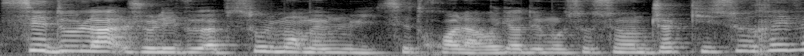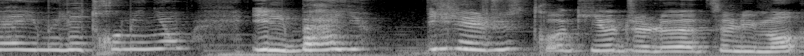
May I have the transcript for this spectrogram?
Ces deux-là, je les veux absolument, même lui, ces trois-là, regardez-moi, c'est un Jack qui se réveille, mais il est trop mignon, il baille, il est juste trop cute, je le absolument.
